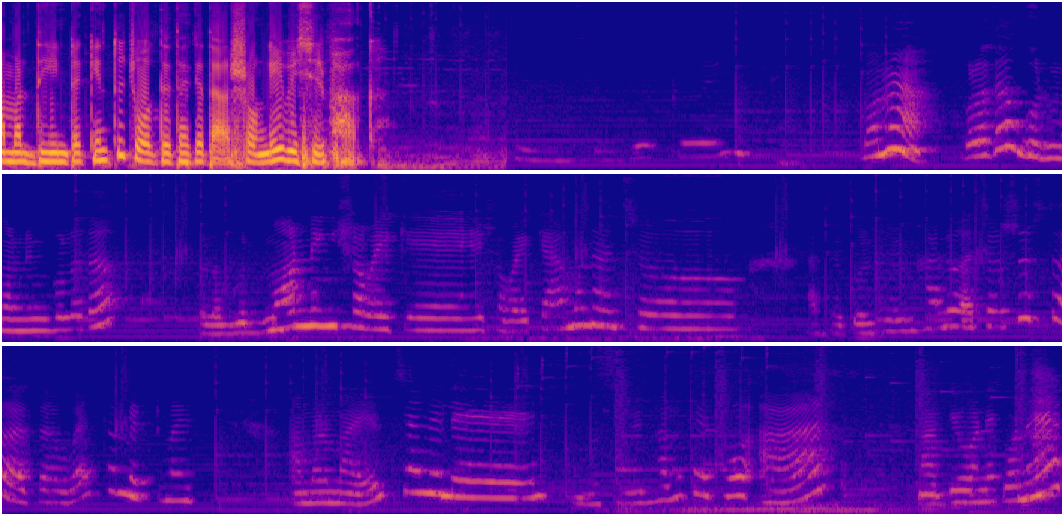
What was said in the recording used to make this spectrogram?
আমার দিনটা কিন্তু চলতে থাকে তার সঙ্গেই বেশিরভাগ। গুড মর্নিং সবাইকে। সবাই কেমন আছো? ভালো আছো, সুস্থ আছো। ওয়েলকাম ব্যাক টু মাই আমার মায়ের চ্যানেলে। তোমরা সবাই ভালো থেকো আর মাকে অনেক অনেক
